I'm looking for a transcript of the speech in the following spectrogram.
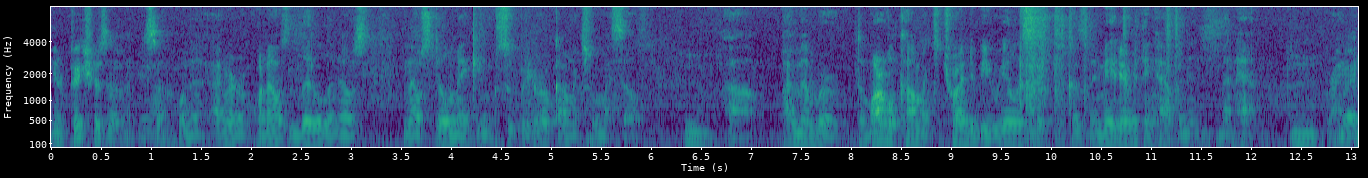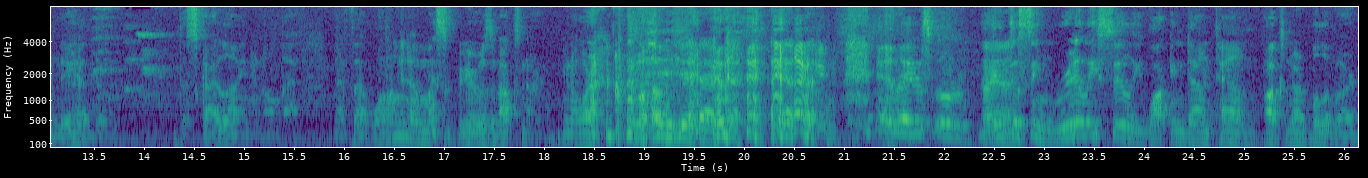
you know pictures of it. Yeah, So when I, I remember when I was little and I was and I was still making superhero comics for myself. Mm. Uh, I remember the Marvel comics tried to be realistic because they made everything happen in Manhattan, Mm, right? right, And they had the the skyline and all that. And I thought, well, I'm gonna have my superheroes in Oxnard, you know, where I grew up. Yeah. and, and I just felt, I just seemed really silly walking downtown Oxnard Boulevard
